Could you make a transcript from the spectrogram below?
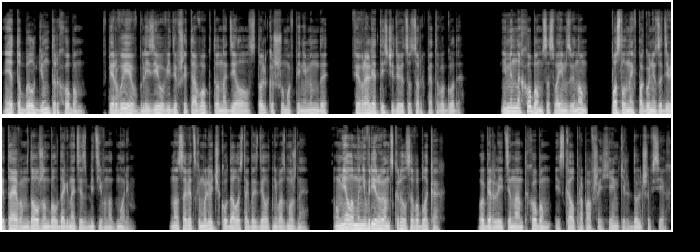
Это был Гюнтер Хобом, впервые вблизи увидевший того, кто наделал столько шума в Пенемюнде в феврале 1945 года. Именно Хобом со своим звеном, посланный в погоню за Девятаевым, должен был догнать и сбить его над морем. Но советскому летчику удалось тогда сделать невозможное. Умело маневрируя, он скрылся в облаках. Обер-лейтенант Хобом искал пропавший Хейнкель дольше всех,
